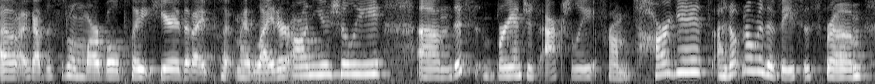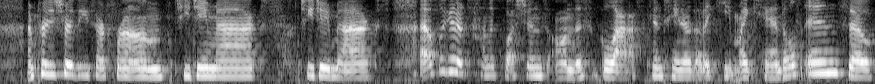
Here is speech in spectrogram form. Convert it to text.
Uh, I've got this little marble plate here that I put my lighter on usually. Um, this branch is actually from Target. I don't know where the vase is from. I'm pretty sure these are from TJ Maxx, TJ Maxx. I also get a ton of questions on this glass container that I keep my candles in, so so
